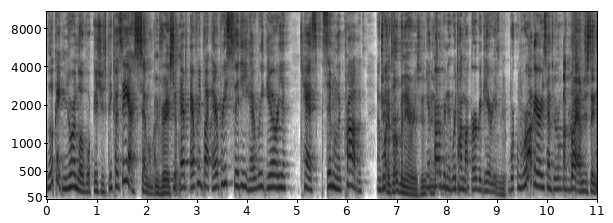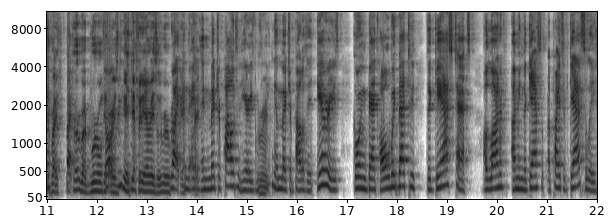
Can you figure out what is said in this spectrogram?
look at your local issues because they are similar. Very similar. Ev- Everybody, every city, every area has similar problems. And In what- urban areas, in urban, we're talking about urban areas. R- Rural areas have their own. Uh, right? I'm just saying, right? Urban, rural areas, yeah, different areas of rural, Right. And, and, and metropolitan areas. And Speaking of metropolitan areas, going back all the way back to the gas tax, a lot of, I mean, the gas, the price of gasoline,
